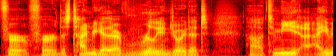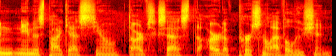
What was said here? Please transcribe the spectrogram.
for for this time together, I've really enjoyed it. Uh, to me, I even named this podcast, you know, the art of success, the art of personal evolution,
